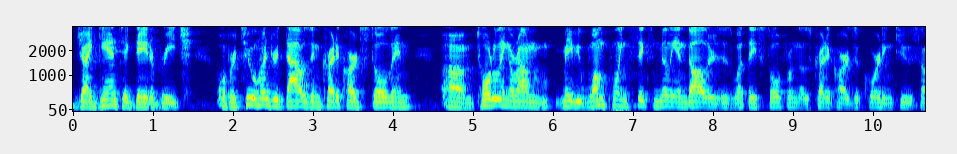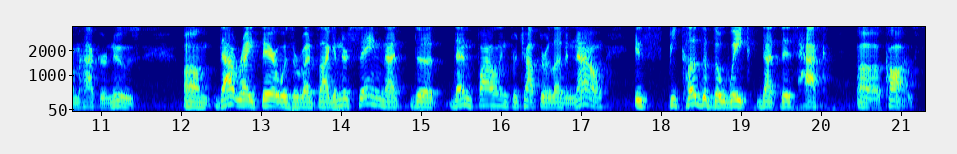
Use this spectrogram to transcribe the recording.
gigantic data breach, over 200,000 credit cards stolen, um, totaling around maybe 1.6 million dollars is what they stole from those credit cards, according to some hacker news. Um, that right there was a red flag, and they're saying that the them filing for Chapter 11 now is because of the wake that this hack uh, caused.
